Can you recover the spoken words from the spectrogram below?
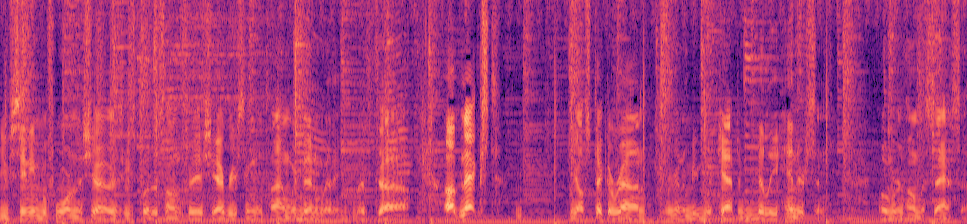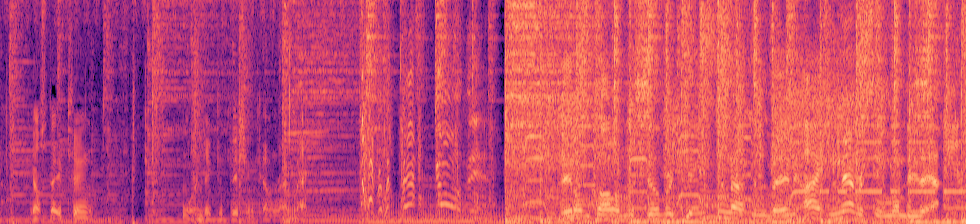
you've seen him before in the shows. He's put us on fish every single time we've been with him. But uh, up next, y'all stick around. We're going to be with Captain Billy Henderson over in Homosassa. Y'all stay tuned. More addictive fishing coming right back. Let's go then. They don't call them the Silver Kings for nothing, baby. I ain't never seen one do that.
